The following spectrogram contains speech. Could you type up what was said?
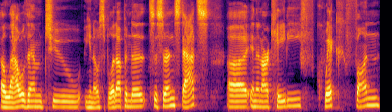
allow them to, you know, split up into certain stats uh, in an arcadey, quick, fun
